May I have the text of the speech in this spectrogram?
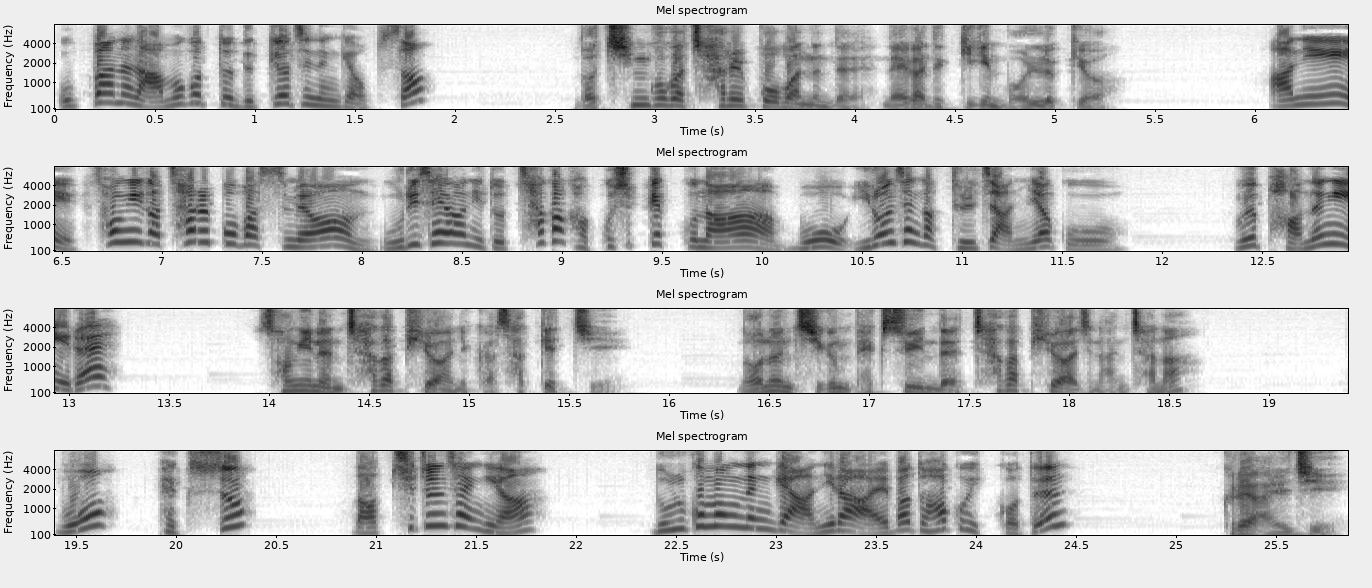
오빠는 아무것도 느껴지는 게 없어? 너 친구가 차를 뽑았는데 내가 느끼긴 뭘 느껴? 아니, 성희가 차를 뽑았으면 우리 세연이도 차가 갖고 싶겠구나. 뭐 이런 생각 들지 않냐고. 왜 반응이 이래? 성인은 차가 필요하니까 샀겠지. 너는 지금 백수인데 차가 필요하진 않잖아? 뭐? 백수? 나 취준생이야. 놀고 먹는 게 아니라 알바도 하고 있거든? 그래, 알지.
